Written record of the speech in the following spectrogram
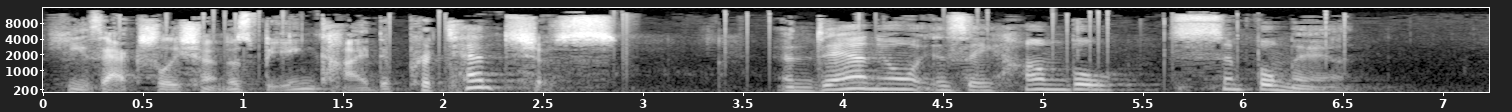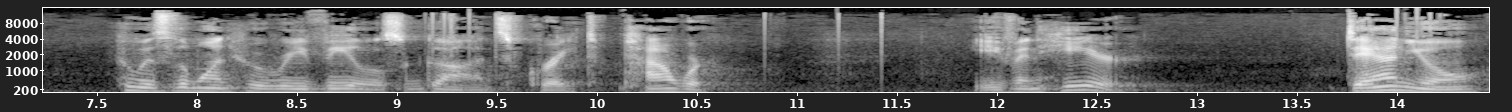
He's actually shown as being kind of pretentious. And Daniel is a humble, simple man who is the one who reveals God's great power. Even here, Daniel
